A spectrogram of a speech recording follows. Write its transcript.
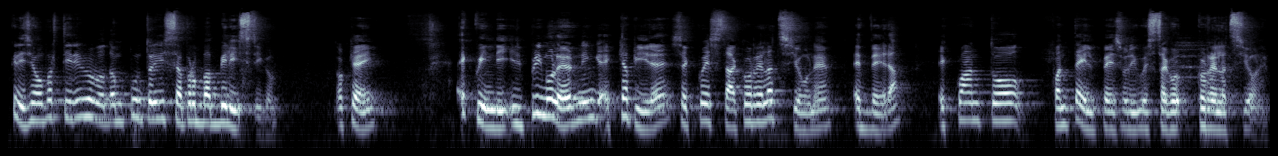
Quindi siamo partiti proprio da un punto di vista probabilistico, ok? E quindi il primo learning è capire se questa correlazione è vera e quanto, quant'è il peso di questa co- correlazione.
